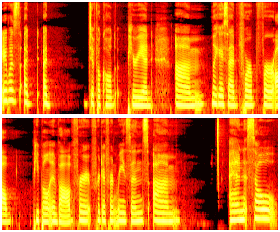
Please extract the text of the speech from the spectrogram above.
it was a, a difficult period um, like i said for for all people involved for for different reasons um, and so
